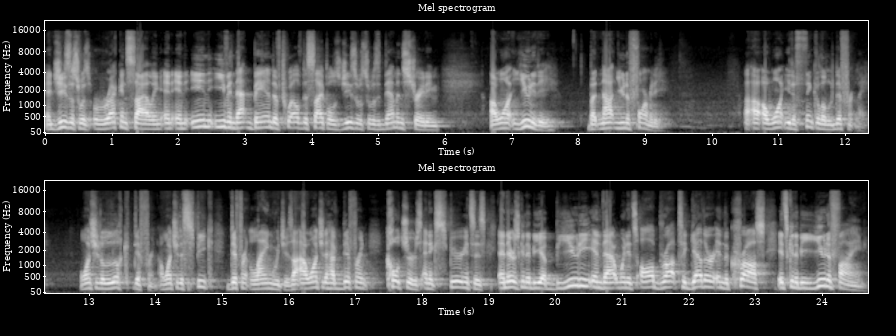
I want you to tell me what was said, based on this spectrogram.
And Jesus was reconciling, and, and in even that band of 12 disciples, Jesus was demonstrating I want unity, but not uniformity. I, I want you to think a little differently. I want you to look different. I want you to speak different languages. I, I want you to have different cultures and experiences. And there's going to be a beauty in that when it's all brought together in the cross, it's going to be unifying.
